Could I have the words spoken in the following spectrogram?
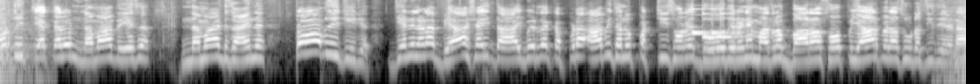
ਔਰ ਤੁਸੀਂ ਚੈੱਕ ਕਰੋ ਨਵਾਂ ਬੇਸ ਨਵਾਂ ਡਿਜ਼ਾਈਨ ਟੌਪ ਦੀ ਚੀਜ਼। ਜਿਹਨੇ ਲੈਣਾ ਵਿਆਹ ਸ਼ਾਹੀ ਦਾਜ ਬੇੜ ਦਾ ਕੱਪੜਾ ਆ ਵੀ ਤੁਹਾਨੂੰ 2500 ਦੇ ਦੋ ਦੇ ਰਹੇ ਨੇ ਮਤਲਬ 1250 ਰੁਪਏ ਦਾ ਸੂਟ ਅਸੀਂ ਦੇ ਦੇਣਾ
